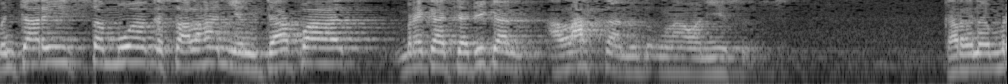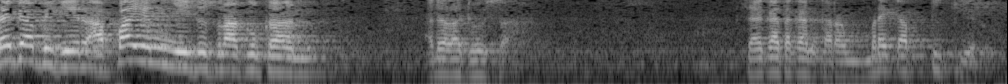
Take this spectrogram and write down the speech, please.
Mencari semua kesalahan yang dapat mereka jadikan alasan untuk melawan Yesus. Karena mereka pikir apa yang Yesus lakukan adalah dosa. Saya katakan karena mereka pikir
